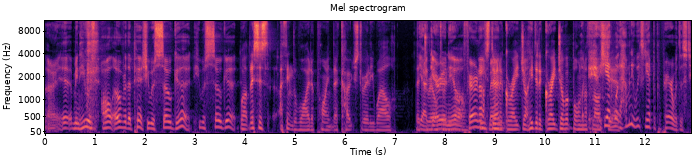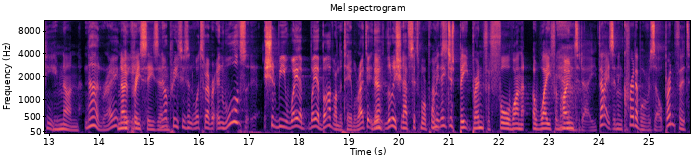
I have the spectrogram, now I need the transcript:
all right. I mean he was all over the pitch. He was so good. He was so good. Well, this is, I think, the wider point. They're coached really well. They're Yeah, drilled Gary really O'Neill. well. Fair enough, He's doing a great job. He did a great job at Bournemouth He last had year. what? How many weeks did he have to prepare with this team? None. None, right? No He- he- preseason. No preseason whatsoever. And Wolves should be way way above on the table, right? They, Yeah. they literally should have six more points. I mean, they just beat Brentford 4 1 away from Yeah. home today. That is an incredible result. Brentford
